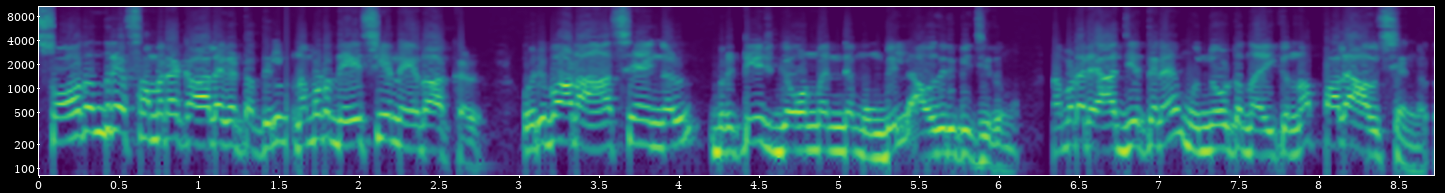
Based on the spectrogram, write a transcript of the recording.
സ്വാതന്ത്ര്യ സമര കാലഘട്ടത്തിൽ നമ്മുടെ ദേശീയ നേതാക്കൾ ഒരുപാട് ആശയങ്ങൾ ബ്രിട്ടീഷ് ഗവൺമെന്റിന്റെ മുമ്പിൽ അവതരിപ്പിച്ചിരുന്നു. നമ്മുടെ രാജ്യത്തിന് മുന്നോട്ട് നയിക്കുന്ന പല ആവശ്യങ്ങൾ.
